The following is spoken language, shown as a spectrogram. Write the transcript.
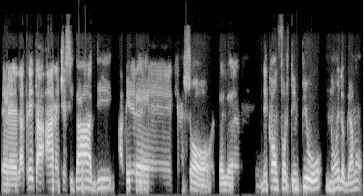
eh, l'atleta ha necessità di avere, che ne so, del, dei comfort in più, noi dobbiamo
